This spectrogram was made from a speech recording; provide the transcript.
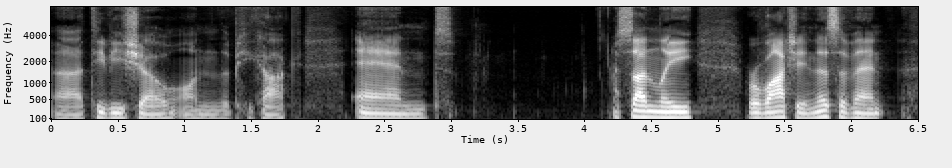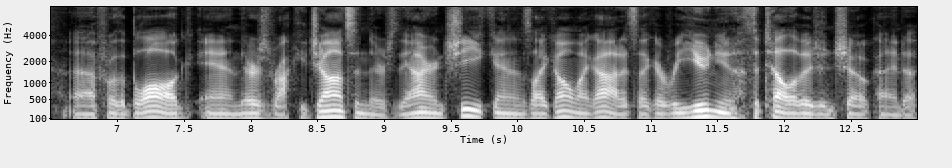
uh, TV show on the Peacock, and suddenly we're watching this event uh, for the blog, and there's Rocky Johnson, there's the Iron Sheik, and it's like, oh my God, it's like a reunion of the television show kind of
